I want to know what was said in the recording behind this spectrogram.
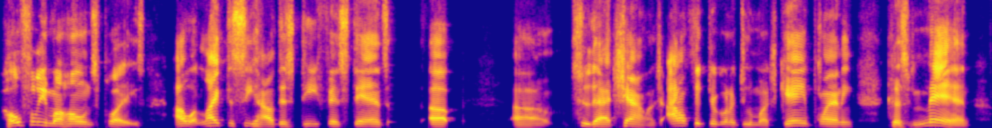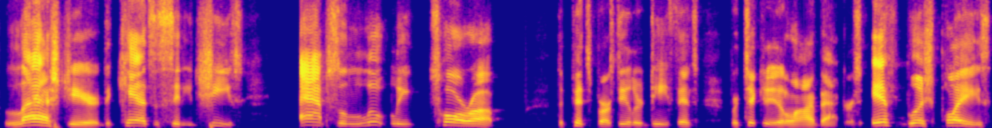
Hopefully, Mahomes plays. I would like to see how this defense stands up uh, to that challenge. I don't think they're going to do much game planning because, man, last year the Kansas City Chiefs absolutely tore up the Pittsburgh Steelers defense, particularly the linebackers. If Bush plays,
